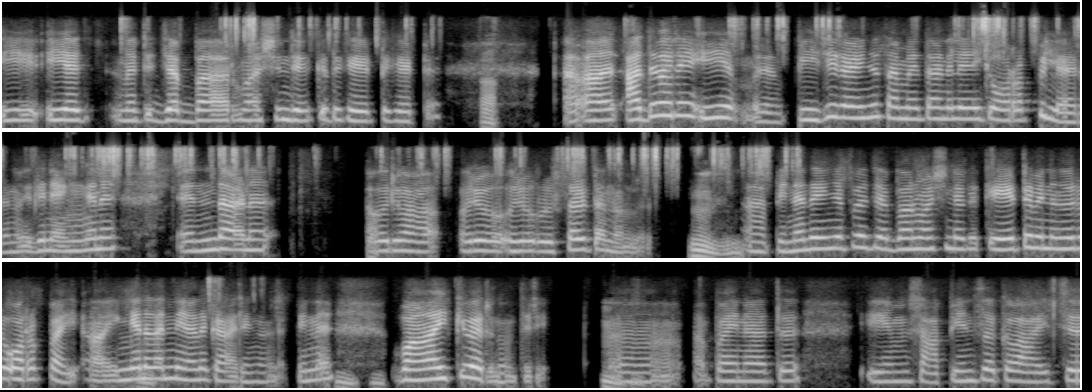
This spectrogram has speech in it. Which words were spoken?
ഈ ഈ മറ്റേ ജബ്ബാർ മാഷിന്റെ ഒക്കെ ഇത് കേട്ട് കേട്ട് അതുവരെ ഈ പി ജി കഴിഞ്ഞ സമയത്താണെങ്കിലും എനിക്ക് ഉറപ്പില്ലായിരുന്നു. ഇതിനെങ്ങനെ എന്താണ് ഒരു ഒരു ഒരു റിസൾട്ട് എന്നുള്ളത്. പിന്നെ അത് കഴിഞ്ഞപ്പോ ജബ്ബാർ മാഷിന്റെ ഒക്കെ കേട്ട് പിന്നെ ഒരു ഉറപ്പായി. ആ ഇങ്ങനെ തന്നെയാണ് കാര്യങ്ങൾ പിന്നെ വായിക്കുമായിരുന്നു ഒത്തിരി. അപ്പൊ അതിനകത്ത് ഈ സാപ്പിയൻസ് ഒക്കെ വായിച്ച്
